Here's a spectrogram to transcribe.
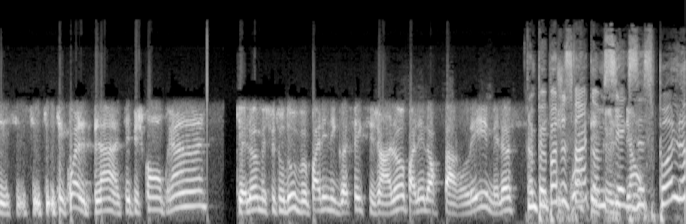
C'est quoi le plan? Tu puis je comprends que là, M. Trudeau ne veut pas aller négocier avec ces gens-là, pas aller leur parler, mais là... On ne peut pas juste faire comme s'ils n'existent pas, là?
